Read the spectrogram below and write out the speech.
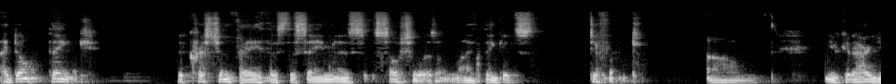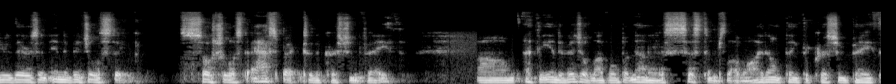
I don't think the Christian faith is the same as socialism. I think it's different. Um, you could argue there's an individualistic socialist aspect to the Christian faith um, at the individual level, but not at a systems level. I don't think the Christian faith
